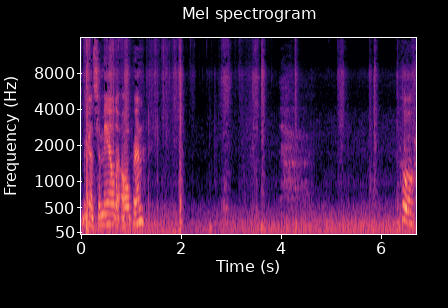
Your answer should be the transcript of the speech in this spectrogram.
We got some mail to open. Oh.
